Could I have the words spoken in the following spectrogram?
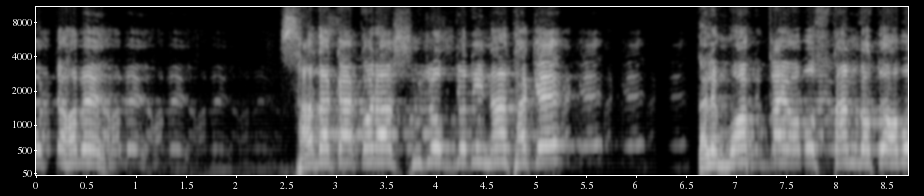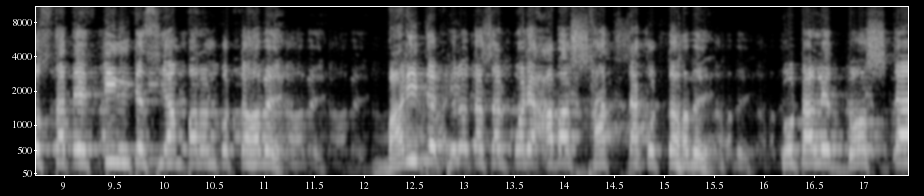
করতে হবে। সাদাকা করার সুযোগ যদি না থাকে, তাহলে মক্কায় অবস্থানরত অবস্থাতে তিনটে সিয়াম পালন করতে হবে। বাড়িতে ফেরত আসার পরে আবার সাতটা করতে হবে। টোটালে দশটা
